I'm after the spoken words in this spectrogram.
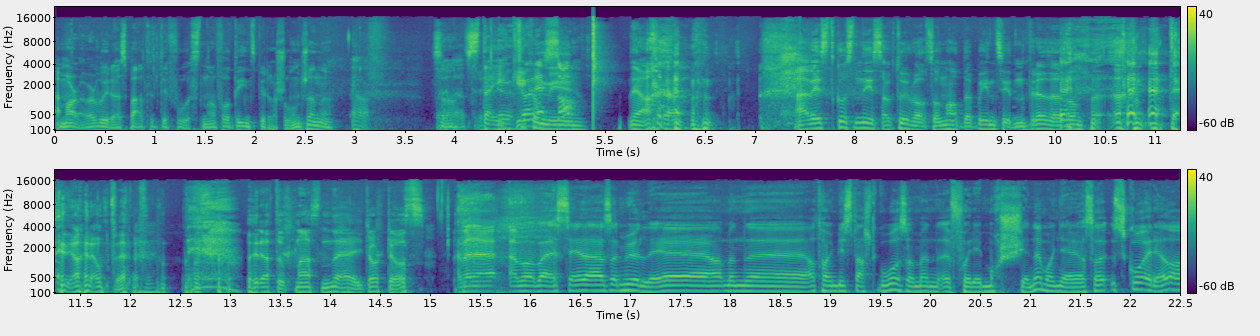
De har da vel vært og spilt ute i Fosen og fått inspirasjon, skjønner du. Ja. Så er steike hvor mye Ja. Jeg visste hvordan Isak Thorvaldsson hadde det på innsiden, for å si det sånn. Der har jeg oppe. Rett opp nesen, det er ikke artig, ass. Men jeg, jeg må bare si det. Altså, mulig ja, men, eh, at han blir spilt god, altså, men for ei maskin er man der. Altså, Skårer da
